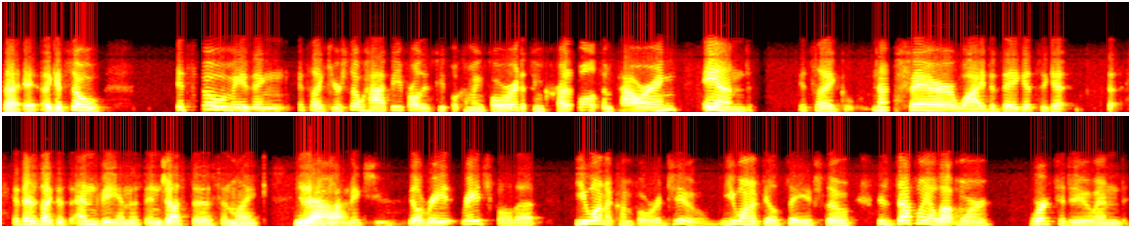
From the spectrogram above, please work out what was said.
that it, like it's so it's so amazing. It's like you're so happy for all these people coming forward. It's incredible. It's empowering, and it's like not fair. Why did they get to get? There's like this envy and this injustice, and like it Yeah. almost makes you feel ra- rageful that you want to come forward too. You want to feel safe. So there's definitely a lot more work to do. And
